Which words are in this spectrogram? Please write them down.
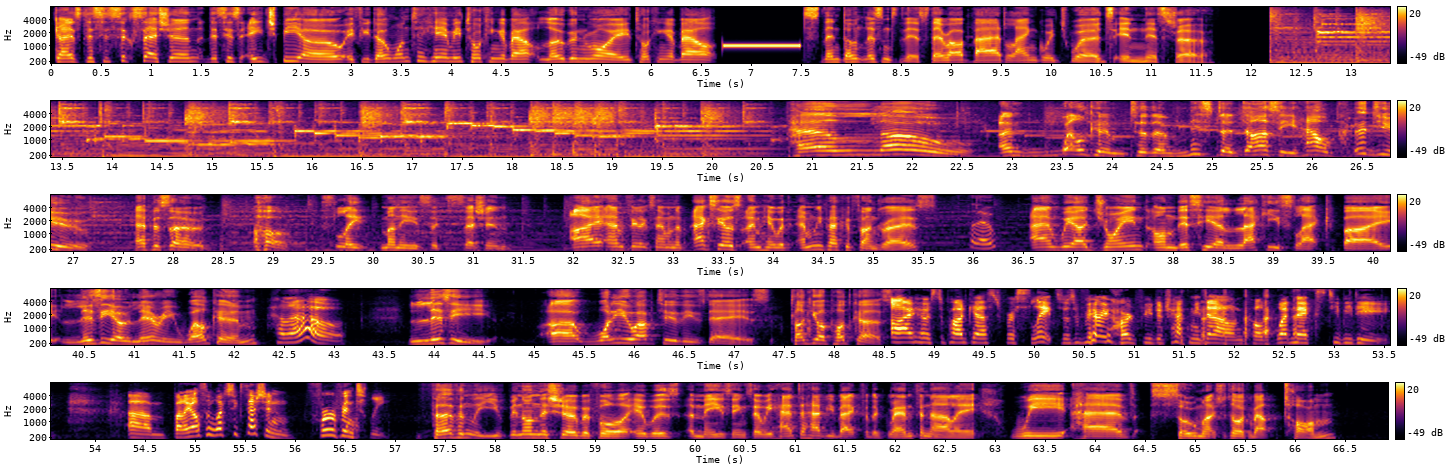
Guys, this is Succession. This is HBO. If you don't want to hear me talking about Logan Roy talking about then don't listen to this. There are bad language words in this show. Hello and welcome to the Mr. Darcy How Could You episode of Slate Money Succession. I am Felix Salmon of Axios. I'm here with Emily Peck of Fundrise. Hello. And we are joined on this here lackey slack by Lizzie O'Leary. Welcome. Hello. Lizzie, uh, what are you up to these days? Plug your podcast. I host a podcast for Slate, so it's very hard for you to track me down called What Next TBD. Um, but I also watch Succession fervently fervently. You've been on this show before. It was amazing. So we had to have you back for the grand finale. We have so much to talk about. Tom,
